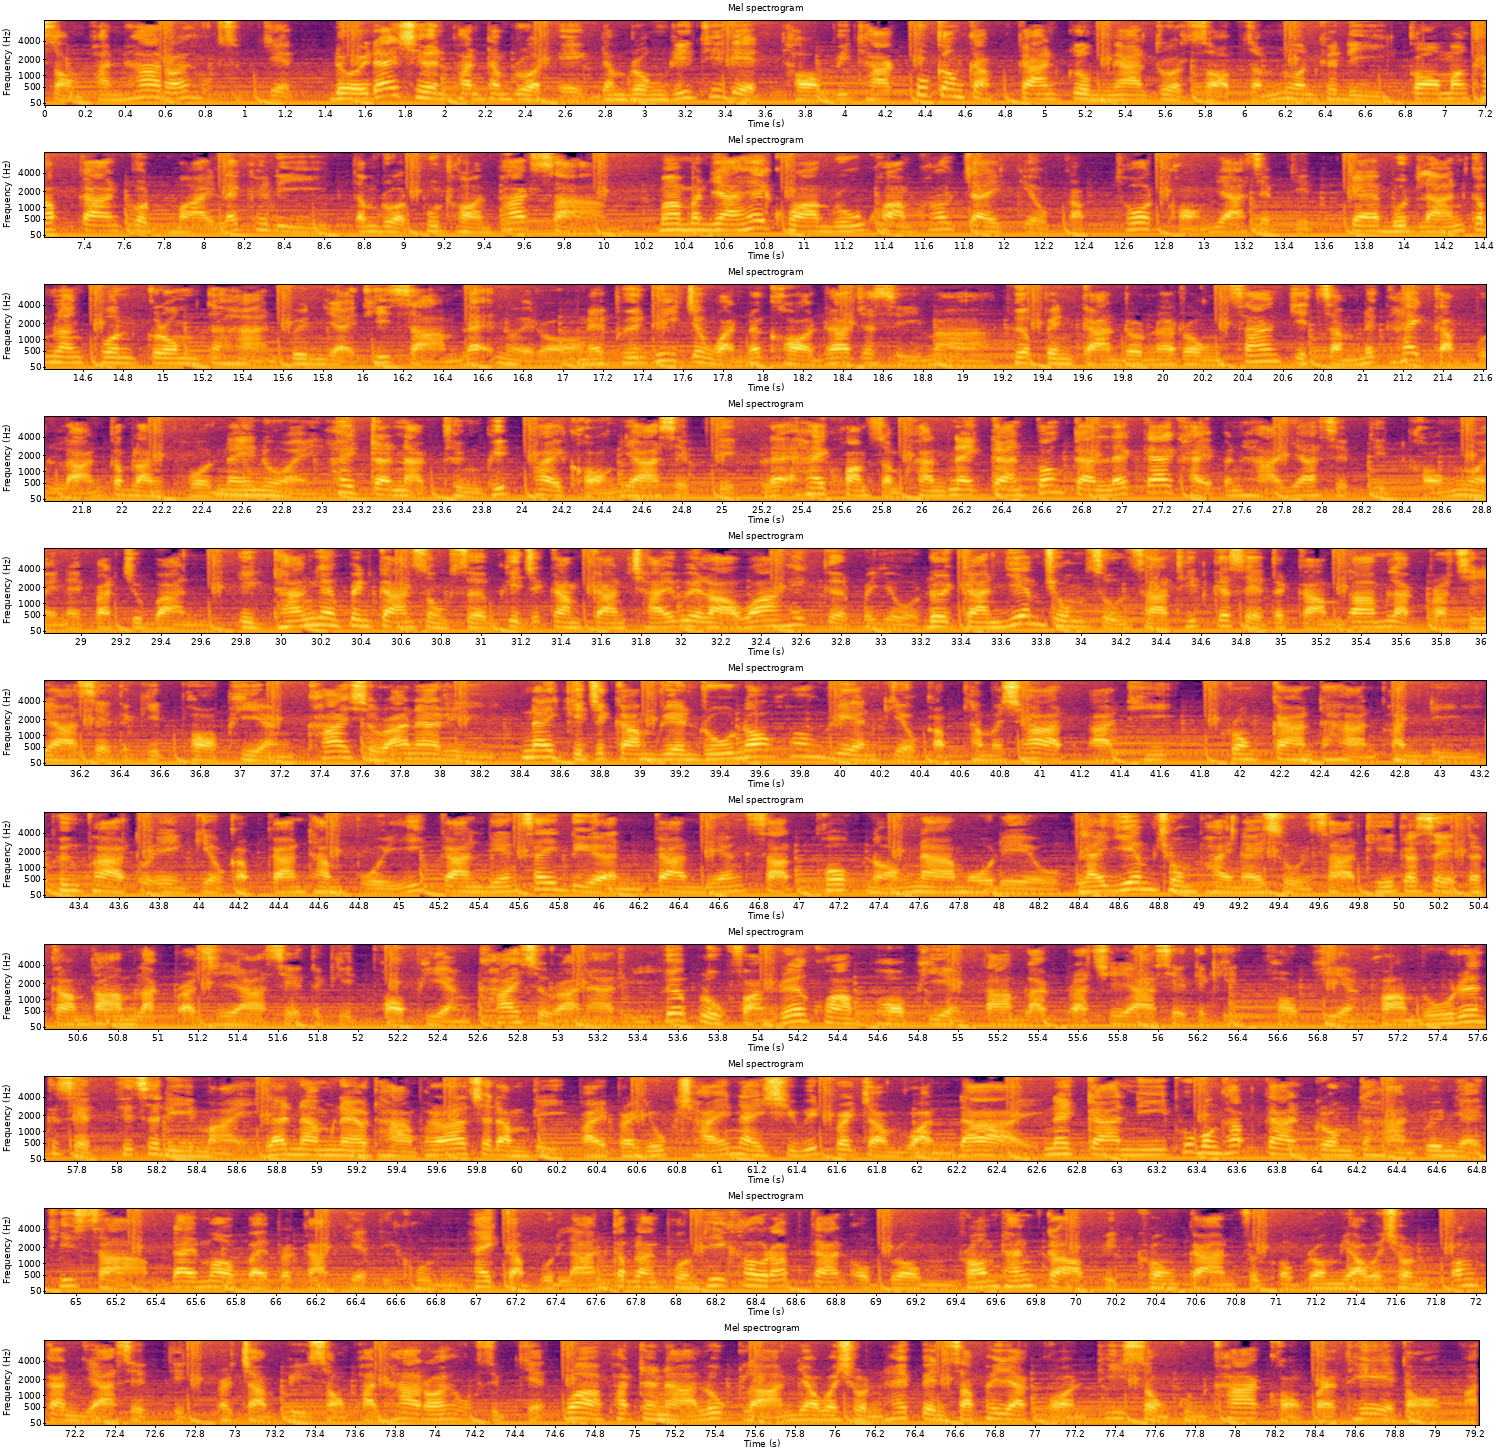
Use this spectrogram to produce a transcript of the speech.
2567 โดยได้เชิญพันตำรวจเอกดำรงฤทธิเดชทองพิทักษ์ผู้กำกับการกลุ่มงานตรวจสอบสำนวนคดี กองบังคับการกฎหมายและคดีตำรวจภูธรภาค 3 มาบรรยายให้ความรู้ความเข้าใจเกี่ยวกับโทษของยาเสพติด แก่บุตรหลานกำลังพลกรมทหารปืนใหญ่ที่ 3 และหน่วยรองในพื้นที่จังหวัดนครราชสีมา เพื่อเป็นการรณรงค์สร้างจิตสำนึกให้กับบุตรหลานกำลังพลในหน่วย ให้ตระหนักถึงพิษภัยของยาเสพติด และให้ความสำคัญในการป้องกันและแก้ไขปัญหายาเสพติดของหน่วยในปัจจุบัน อีกทั้งยังเป็นการส่งเสริมกิจกรรมการใช้เวลาว่างให้เกิดประโยชน์ โดยการเยี่ยมชมศูนย์สาธิตเกษตรกรรม ตามหลักปรัชญาเศรษฐกิจพอเพียง ค่ายสุรานารี ในกิจกรรมเรียนรู้นอกห้องเรียนเกี่ยวกับธรรมชาติอาทิ โครงการทหารพันธ์ดี พึ่งพาตัวเองเกี่ยวกับการทำปุ๋ย การเลี้ยงไส้เดือน การเลี้ยงสัตว์โคกหนองนาโมเดล และเยี่ยมชมภายในศูนย์สาธิตเกษตรกรรมตามหลักปรัชญาเศรษฐกิจพอเพียงค่ายสุรานารี เพื่อปลูกฝังเรื่องความพอเพียงตามหลักปรัชญาเศรษฐกิจพอเพียง ความรู้เรื่องเกษตรทฤษฎีใหม่ และนำแนวทางพระราชดำริไปประยุกต์ใช้ในชีวิตประจำวันได้ ในการนี้ผู้บังคับการกรมทหารปืนใหญ่ที่ 3 ได้มอบใบประกาศเกียรติคุณ ให้กับบุตรหลานกำลังพลที่เข้ารับการอบรม พร้อมทั้งกล่าวปิดโครงการฝึกอบรมเยาวชนป้องกันยาเสพติดประจำปี 2567 ว่าพัฒนาลูกหลานเยาวชนให้เป็นทรัพยากรที่ส่งคุณค่าของประเทศต่อไป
